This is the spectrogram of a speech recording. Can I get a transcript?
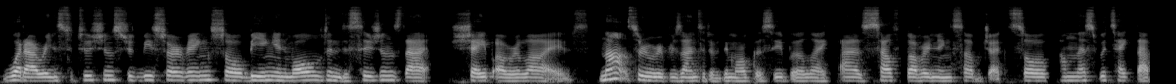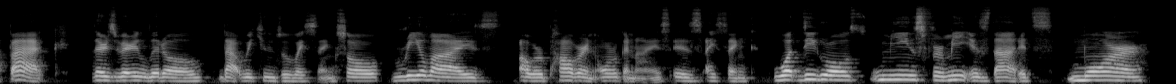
what our institutions should be serving. So, being involved in decisions that shape our lives, not through representative democracy, but like as self governing subjects. So, unless we take that back, there's very little that we can do, I think. So, realize our power and organize is, I think, what degrowth means for me is that it's more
